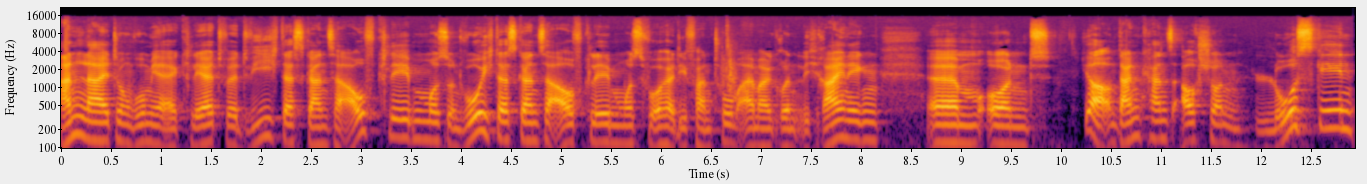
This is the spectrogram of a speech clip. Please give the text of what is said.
Anleitung, wo mir erklärt wird, wie ich das Ganze aufkleben muss und wo ich das Ganze aufkleben muss. Vorher die Phantom einmal gründlich reinigen. Ähm, und ja, und dann kann es auch schon losgehen.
